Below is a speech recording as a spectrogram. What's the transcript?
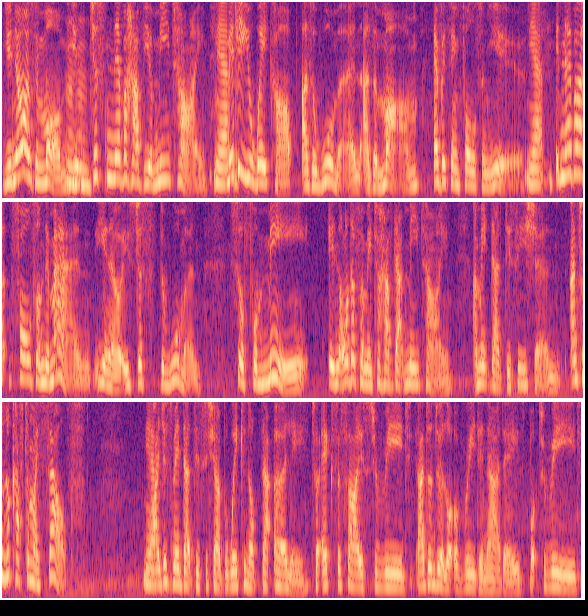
You know, as a mom, you just never have your me time. Mm-hmm. Yeah. Immediately you wake up as a woman, as a mom, everything falls on you. Yeah. It never falls on the man, you know, it's just the woman. So for me, in order for me to have that me time, I made that decision and to look after myself. Yeah, I just made that decision. I'll be waking up that early to exercise, to read. I don't do a lot of reading nowadays, but to read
